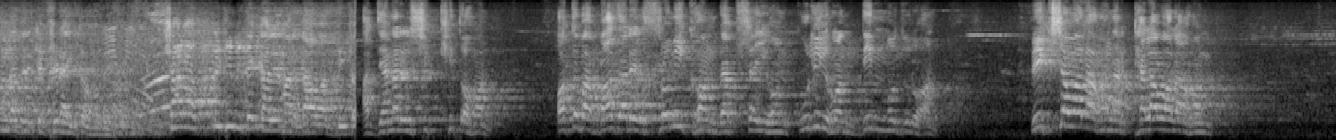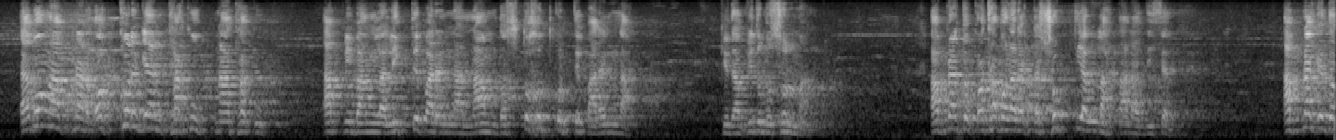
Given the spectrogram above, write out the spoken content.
আমাদেরকে ফেরাইতে হবে। সারা পৃথিবীতে কালেমার দাওয়াত দিতে আর জেনারেল শিক্ষিত হন, অথবা বাজারের শ্রমিক হন, ব্যবসায়ী হন, কুলি হন, দিন মজুর হন, রিক্সাওয়ালা হন আর ঠেলাওয়ালা হন, এবং আপনার অক্ষর জ্ঞান থাকুক, না থাকুক, আপনি বাংলা লিখতে পারেন না, নাম দস্তখত করতে পারেন না। কিন্তু আপনি তো মুসলমান। আপনার তো কথা বলার একটা শক্তি আল্লাহ তালা দিছেন। আপনাকে তো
